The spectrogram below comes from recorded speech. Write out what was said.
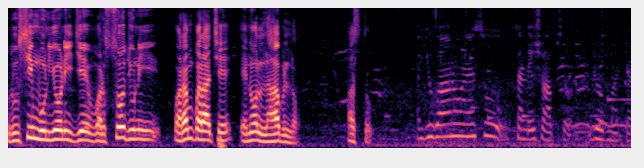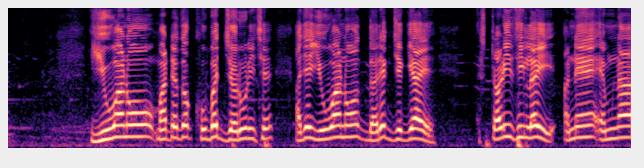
ઋષિ મુનિઓની જે વર્ષો જૂની પરંપરા છે એનો લાભ લો. અસ્તુ. યુવાનોને શું સંદેશો આપશો યુવાનો માટે તો ખૂબ જ જરૂરી છે. આજે યુવાનો દરેક જગ્યાએ સ્ટડીથી લઈ અને એમના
